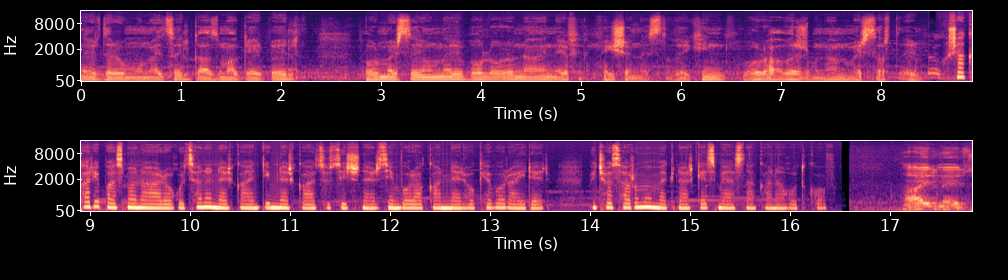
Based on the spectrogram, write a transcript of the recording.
ներդրում ունեցել, կազմակերպել որ մեր սեյունները բոլորը նայեն եւ հիշեն այս տղեկին, որ հավերժ մնան մեր սրտերում։ Հուշակարի բացման արարողությանը ներկա են թիմ ներկայացուցիչներ, զինվորականներ, հոգեվոր այրեր։ Միջոցառումը մեկնարկեց միասնական աղոթքով։ Հայր մեր,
